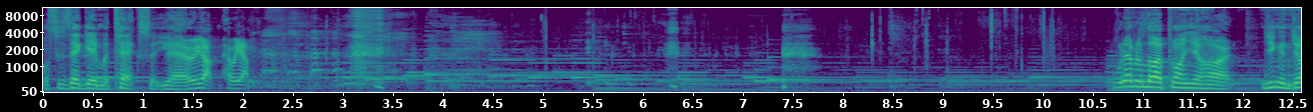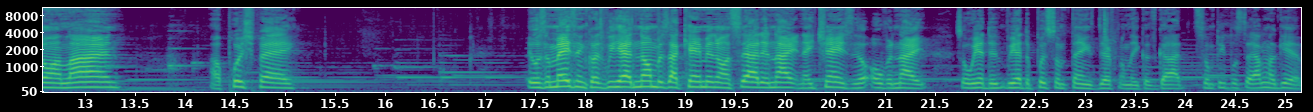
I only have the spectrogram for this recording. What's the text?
Well, Suzette gave him a text. Said, "You hurry up, hurry up." Whatever the Lord put on your heart, you can do online. I'll Pushpay. It was amazing because we had numbers that came in on Saturday night and they changed it overnight. So we had to, we had to put some things differently because God, some people say, I'm to give.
